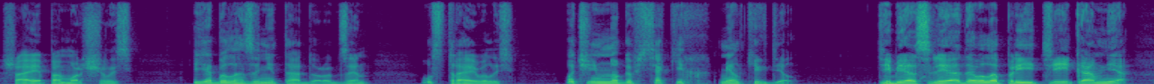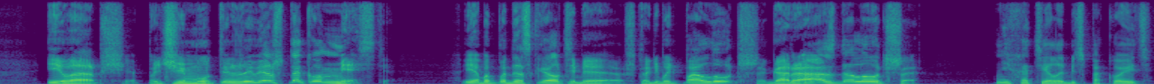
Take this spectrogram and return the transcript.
Шая поморщилась. Я была занята, Дородзен. Устраивалась. Очень много всяких мелких дел. Тебе следовало прийти ко мне. И вообще, почему ты живешь в таком месте? Я бы подыскал тебе что-нибудь получше, гораздо лучше. Не хотела беспокоить.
